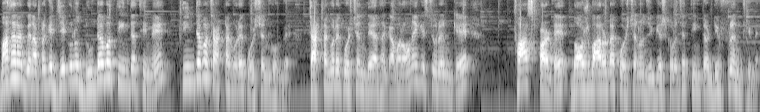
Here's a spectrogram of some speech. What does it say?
মাথায় রাখবেন, আপনাকে যে কোনো দুটা বা তিনটা থিমে তিনটা বা চারটা করে কোয়েশ্চেন করবে। চারটা করে কোয়েশ্চেন দেওয়া থাকে। আমার অনেক স্টুডেন্টকে ফার্স্ট পার্টে দশ বারোটা কোয়েশ্চেনও জিজ্ঞেস করেছে তিনটা ডিফারেন্ট থিমে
